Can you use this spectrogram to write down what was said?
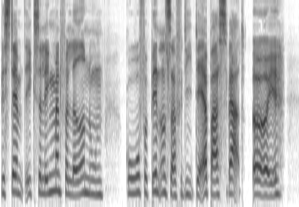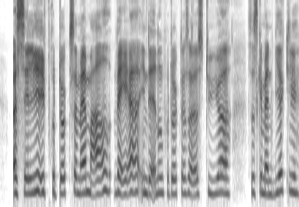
bestemt ikke, så længe man får lavet nogle gode forbindelser, fordi det er bare svært at, øh, at sælge et produkt, som er meget værre end det andet produkt, og så er også dyrere. Så skal man virkelig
